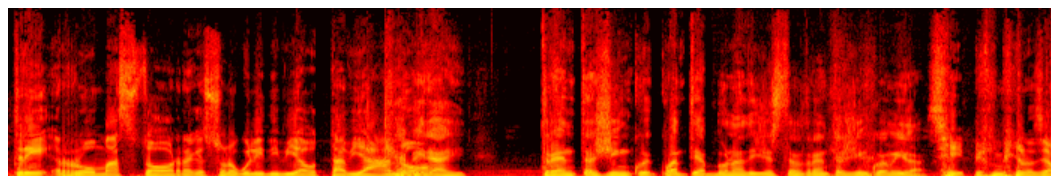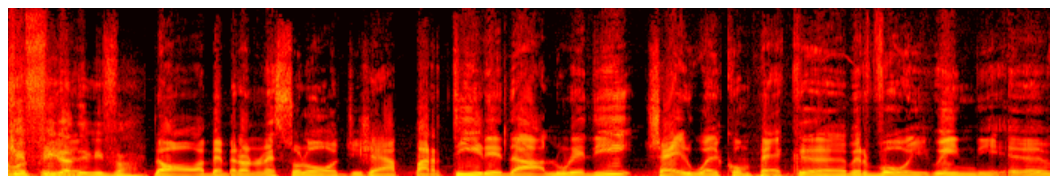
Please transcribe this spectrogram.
tre Roma Store, che sono quelli di via Ottaviano. Capirai? 35 quanti abbonati c'è stato? 35.000? Sì, più o meno siamo Che fila devi fare? No, vabbè, però non è solo oggi, cioè a partire da lunedì c'è il welcome pack eh, per voi, quindi eh,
